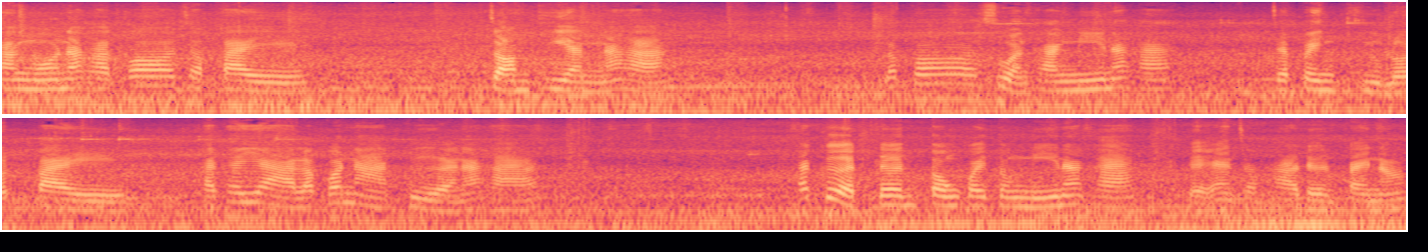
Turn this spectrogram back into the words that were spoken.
ทางโน้นนะคะก็จะไปจอมเทียนนะคะ แล้วก็ส่วนทางนี้นะคะ จะเป็นคิวรถไปพัทยาแล้วก็นาเกลือนะคะ ถ้าเกิดเดินตรงไปตรงนี้นะคะเดี๋ยวแอนจะพาเดินไปเนาะ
